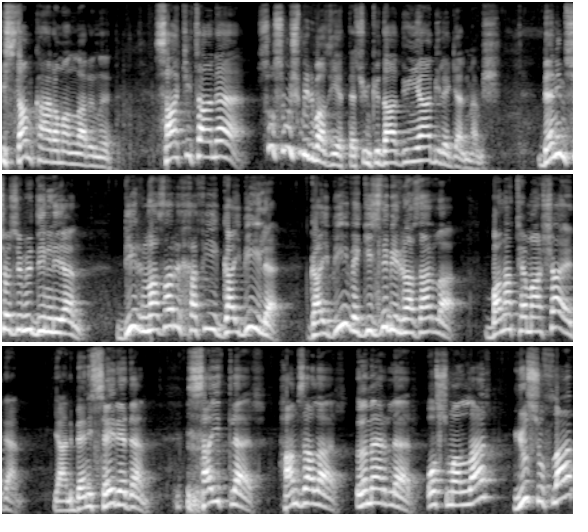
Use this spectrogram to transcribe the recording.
İslam kahramanlarını sakitane susmuş bir vaziyette çünkü daha dünya bile gelmemiş. Benim sözümü dinleyen bir nazar hafi gaybi ile gaybi ve gizli bir nazarla bana temaşa eden yani beni seyreden Saidler, Hamzalar, Ömerler, Osmanlar, Yusuflar,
